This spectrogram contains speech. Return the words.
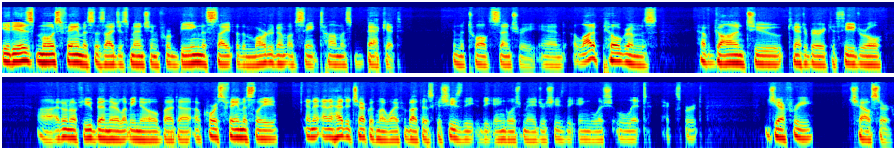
it is most famous, as I just mentioned, for being the site of the martyrdom of St. Thomas Becket in the 12th century. And a lot of pilgrims have gone to Canterbury Cathedral. Uh, I don't know if you've been there, let me know. But uh, of course, famously, and, and I had to check with my wife about this because she's the, the English major, she's the English lit expert. Geoffrey Chaucer,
